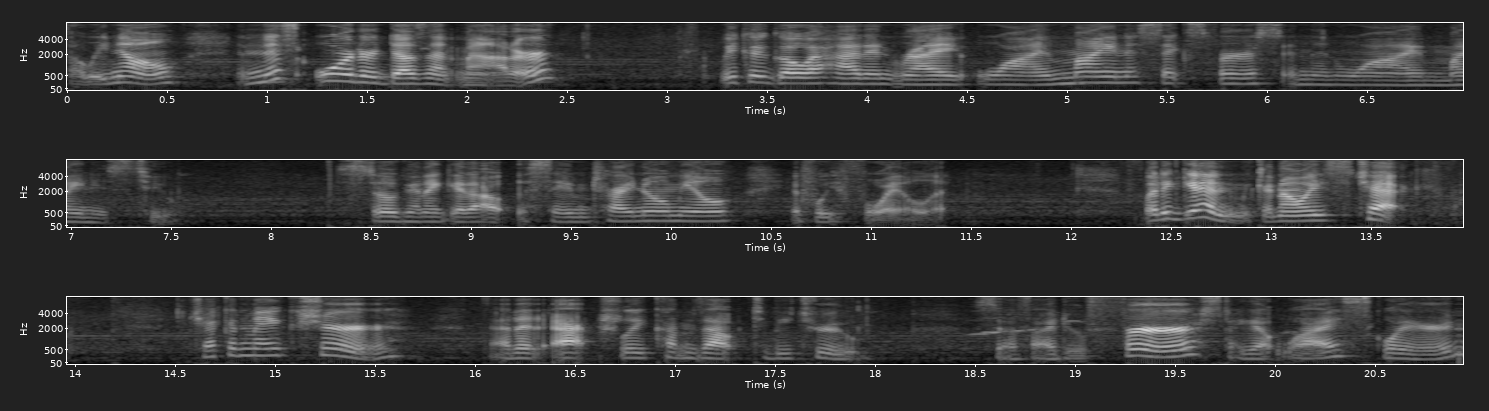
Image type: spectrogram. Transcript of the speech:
So we know, and this order doesn't matter. We could go ahead and write y minus 6 first and then y minus 2. Still going to get out the same trinomial if we FOIL it. But again, we can always check. Check and make sure that it actually comes out to be true. So if I do first, I get y squared,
